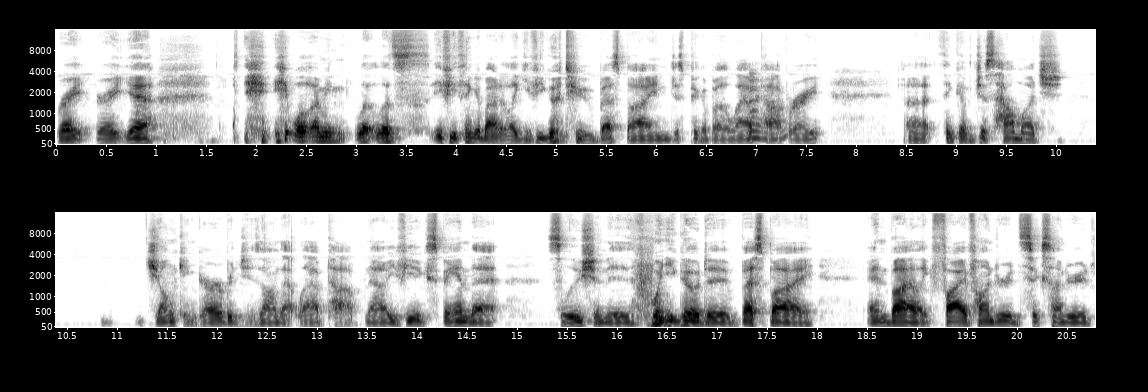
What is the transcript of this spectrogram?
Right, right, yeah. well, I mean, let, us if you think about it, like if you go to Best Buy and just pick up a laptop, mm-hmm. right? Uh, think of just how much junk and garbage is on that laptop. Now, if you expand that solution, is when you go to Best Buy and buy like 500, 600,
